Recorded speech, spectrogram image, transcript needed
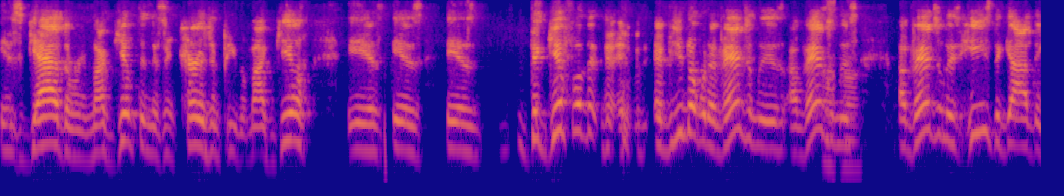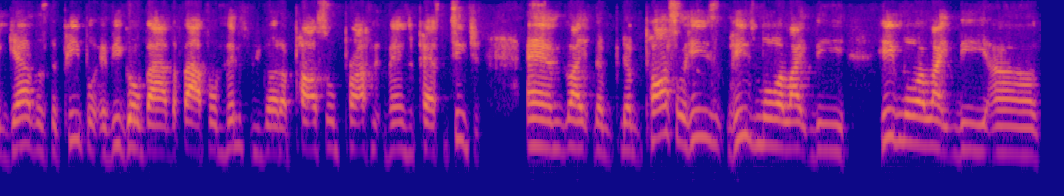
is gathering. My gifting is encouraging people. My gift is is is the gift of the. If you know what evangelist is, evangelist. Uh-huh. Evangelist, he's the guy that gathers the people. If you go by the fivefold ministry, you go to apostle, prophet, evangelist, pastor, teacher and like the the apostle, he's he's more like the he more like the um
